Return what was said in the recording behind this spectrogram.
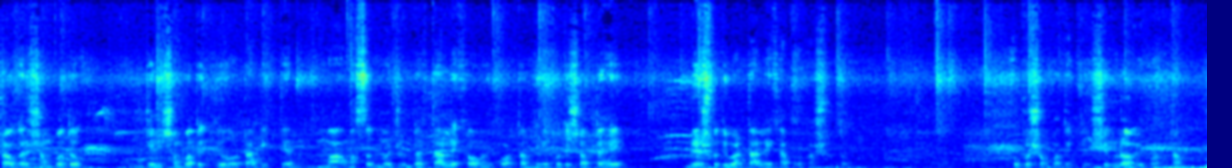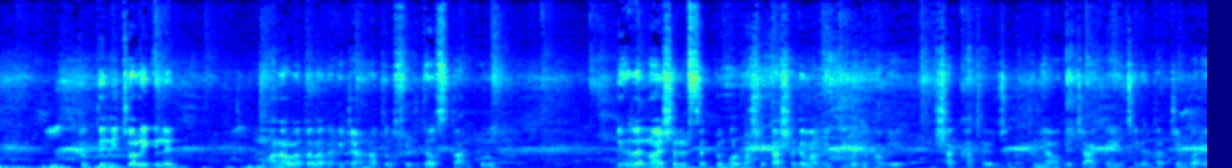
সহকারী সম্পাদক, যিনি সম্পাদক সম্পাদকীয়টা লিখতেন, মা- মাসুদ মজুমদার, তার লেখাও আমি পড়তাম। তিনি প্রতি সপ্তাহে বৃহস্পতিবার তার লেখা প্রকাশ হতো। উপসম্পাদকীয়, সেগুলো আমি পড়তাম। তো তিনি চলে গেলেন মহান আল্লাহ তালা তাকে জান্নাতুল ফেরদাউস দান করুক। হাজার নয় সালের সেপ্টেম্বর মাসে তার সাথে আমার ব্যক্তিগতভাবে সাক্ষাৎ হয়েছিল। তিনি আমাকে চা খাইয়েছিলেন, তার চেম্বারে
